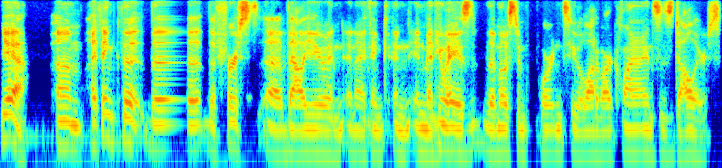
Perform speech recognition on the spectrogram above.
Yeah, um, I think the the the first uh, value, and and I think in, in many ways the most important to a lot of our clients is dollars.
